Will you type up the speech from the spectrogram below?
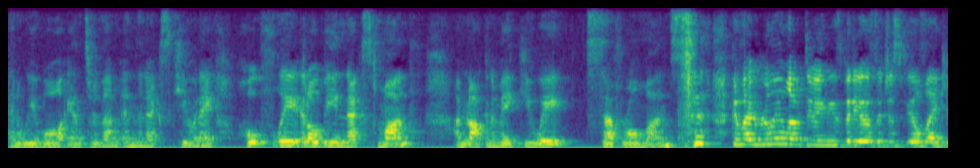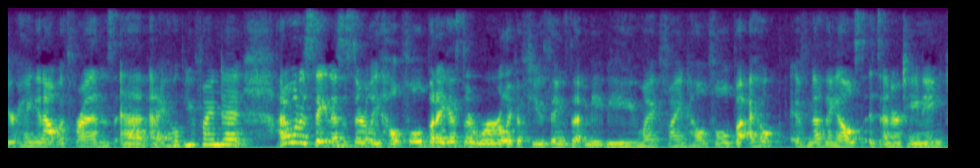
and we will answer them in the next Q&A. Hopefully it'll be next month. I'm not gonna make you wait several months because I really love doing these videos. It just feels like you're hanging out with friends um, and I hope you find it, I don't want to say necessarily helpful, but I guess there were like a few things that maybe you might find helpful, but I hope if nothing else, it's entertaining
